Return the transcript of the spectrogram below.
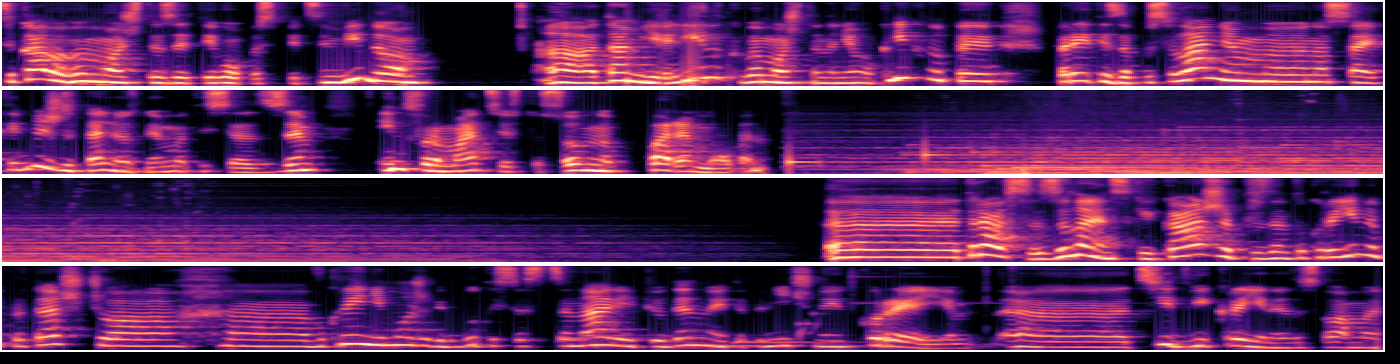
цікава, ви можете зайти в опис під цим відео. Там є лінк, ви можете на нього клікнути, перейти за посиланням е, на сайт і більш детально ознайомитися з інформацією стосовно перемовин. Е, Зеленський каже, президент України, про те, що е, в Україні може відбутися сценарій Південної та Північної Кореї. Е, ці дві країни, за словами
